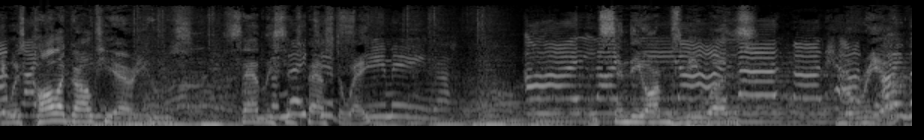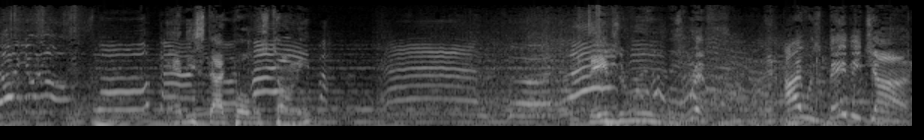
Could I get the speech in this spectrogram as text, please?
it was Carla Galtieri, who's sadly since passed away. And Cindy Ormsby was Maria. Andy Stackpole was Tony. Dave Zaru was Riff. And I was Baby John.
